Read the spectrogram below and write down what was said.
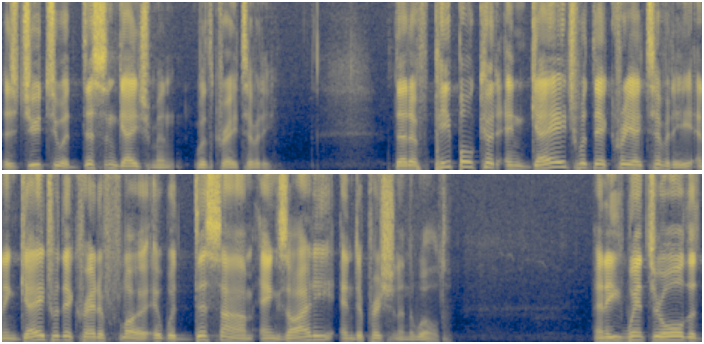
is due to a disengagement with creativity that if people could engage with their creativity and engage with their creative flow, it would disarm anxiety and depression in the world. And he went through all the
